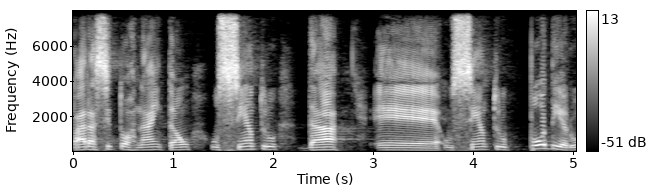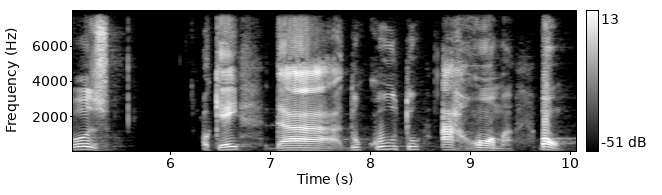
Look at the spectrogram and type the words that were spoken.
para se tornar, então, o centro da, é, o centro poderoso, ok? Da, do culto a Roma. Bom,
